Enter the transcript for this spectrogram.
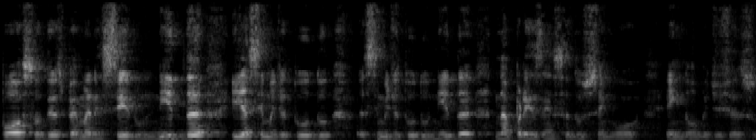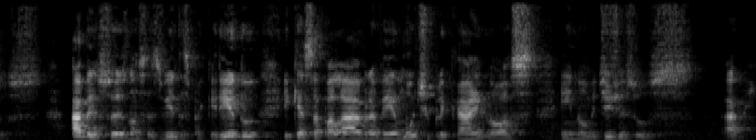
possa, Deus, permanecer unida e acima de tudo, acima de tudo unida na presença do Senhor, em nome de Jesus. Abençoe as nossas vidas, Pai querido, e que essa palavra venha multiplicar em nós, em nome de Jesus. Amém.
